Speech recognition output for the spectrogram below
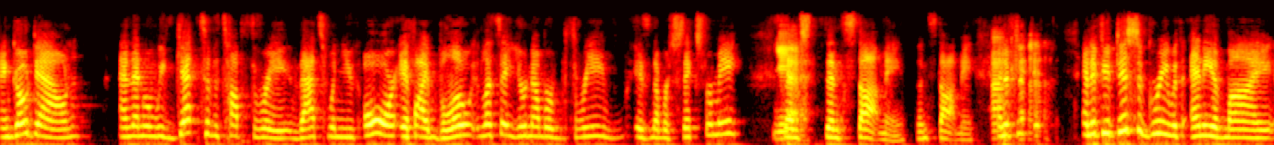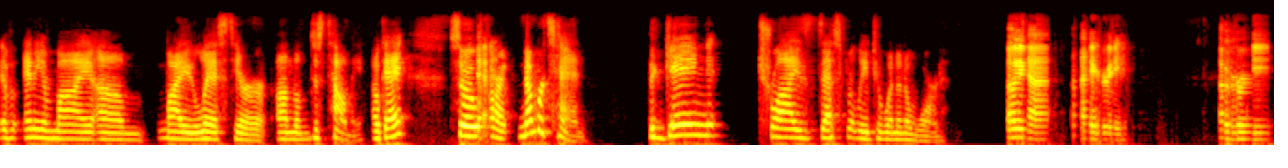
and go down, and then when we get to the top three, that's when you. Or if I blow, let's say your number three is number six for me, Yeah. then then stop me. Then stop me. And if you Okay. And if you disagree with any of my any of my um my list here on the, just tell me, okay? So all right, number ten, the gang tries desperately to win an award. Oh yeah, I agree. Agree.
